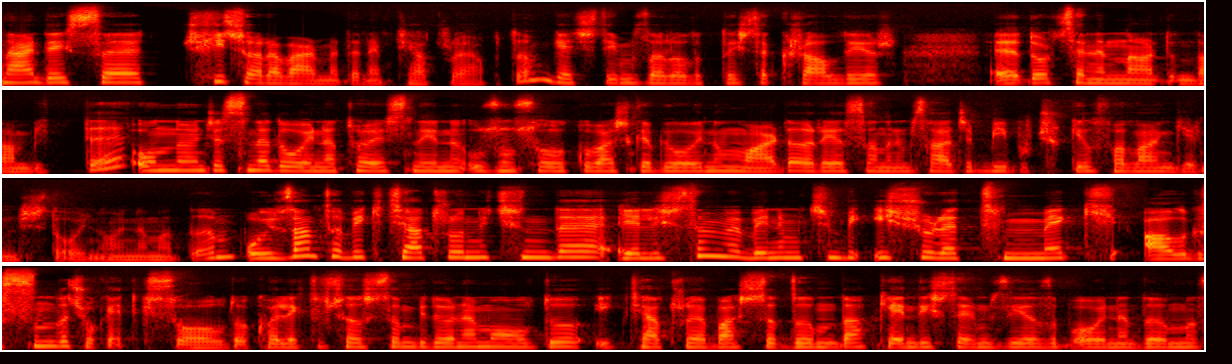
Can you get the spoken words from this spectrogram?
neredeyse hiç ara vermeden hep tiyatro yaptım. Geçtiğimiz Aralık'ta işte Kral Lear e, 4 senenin ardından bitti. Onun öncesinde de oyun atölyesinde uzun soluklu başka bir oyunum vardı. Araya sanırım sadece bir buçuk yıl falan girmişti oyun oynamadığım. O yüzden tabii ki tiyatronun içinde geliştim ve benim için bir iş üretmek algısında çok etkisi oldu. Kolektif çalıştığım bir dönem oldu. İlk tiyatroya başladığımda kendi işlerimizi yazıp oynadığımız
